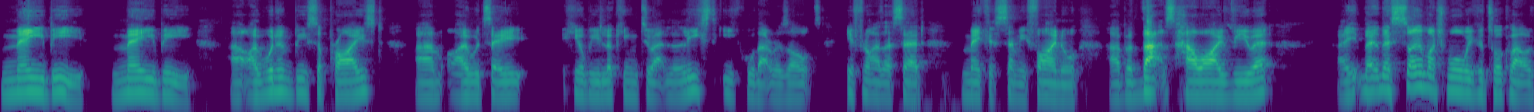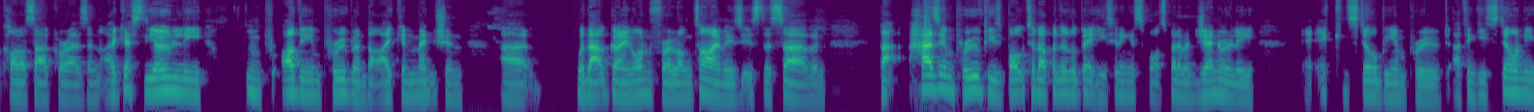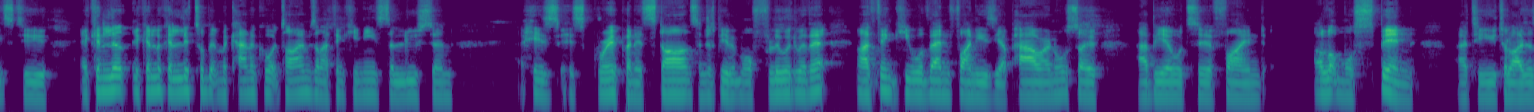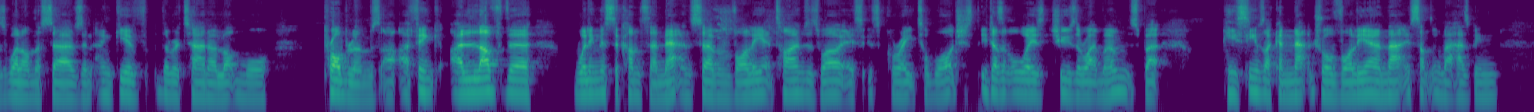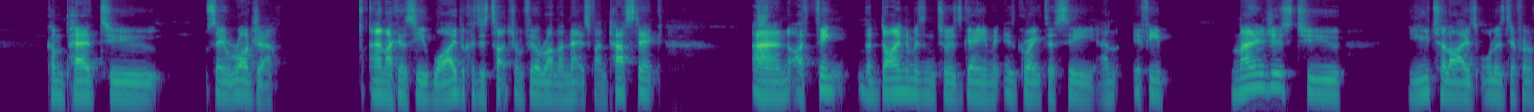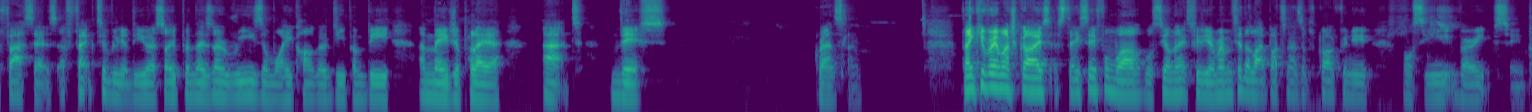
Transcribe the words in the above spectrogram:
Maybe, maybe. Uh, I wouldn't be surprised. Um, I would say he'll be looking to at least equal that result, if not, as I said, make a semi final. Uh, but that's how I view it. Uh, there's so much more we could talk about with Carlos Alcaraz. And I guess the only imp- other improvement that I can mention uh, without going on for a long time is, is the serve. And that has improved. He's bulked it up a little bit. He's hitting his spots better, but generally, it, it can still be improved. I think he still needs to. It can look. It can look a little bit mechanical at times, and I think he needs to loosen his his grip and his stance and just be a bit more fluid with it. And I think he will then find easier power and also uh, be able to find a lot more spin uh, to utilize as well on the serves and, and give the return a lot more problems. I, I, think I love the willingness to come to the net and serve and volley at times as well. It's, it's great to watch. He doesn't always choose the right moments, but he seems like a natural volleyer, and that is something that has been compared to, say, Roger and I can see why because his touch and feel around the net is fantastic. And I think the dynamism to his game is great to see. And if he manages to utilize all his different facets effectively at the US Open, there's no reason why he can't go deep and be a major player at this Grand Slam. Thank you very much, guys. Stay safe and well. We'll see you on the next video. Remember to hit the like button and subscribe if you're new. We'll see you very soon.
